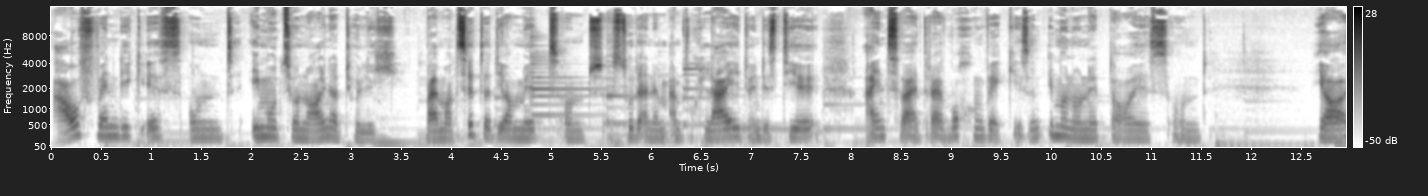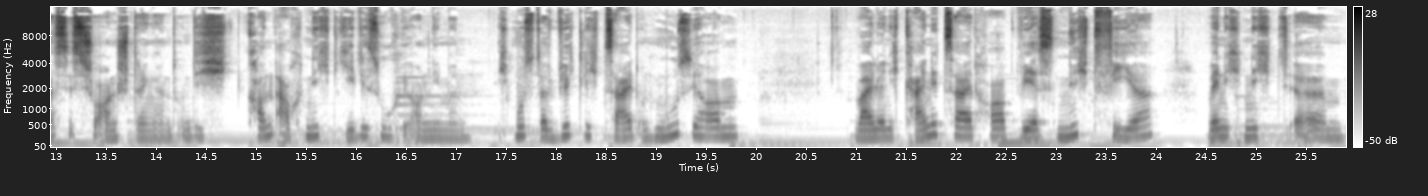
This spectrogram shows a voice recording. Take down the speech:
aufwendig ist und emotional natürlich. Weil man zittert ja mit und es tut einem einfach leid, wenn das Tier ein, zwei, drei Wochen weg ist und immer noch nicht da ist. Und ja, es ist schon anstrengend. Und ich kann auch nicht jede Suche annehmen. Ich muss da wirklich Zeit und Muße haben, weil wenn ich keine Zeit habe, wäre es nicht fair, wenn ich nicht ähm,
